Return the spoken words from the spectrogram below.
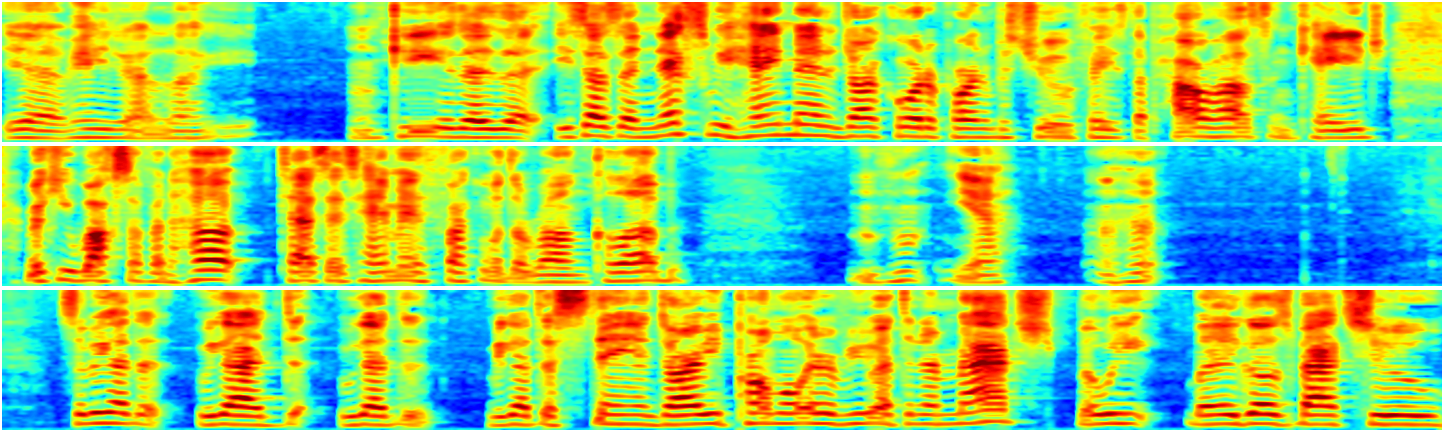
Yeah, Page got lucky. He says that he says that next week Hangman and Dark Order partner True face the Powerhouse and Cage. Ricky walks off in and Hup. Taz says Hangman is fucking with the wrong club. Mm-hmm. Yeah. Uh-huh. So we got the we got we got the we got the Sting and Darby promo interview after the match, but we but it goes back to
